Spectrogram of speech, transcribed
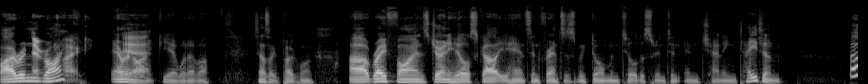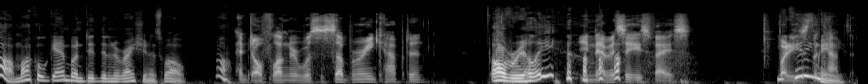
Iron Aaron Reich, Reich. Aaron Yeah. Reich. Yeah, whatever. Sounds like a Pokemon. Uh, Ralph Fiennes, Jonah Hill, Scarlett Johansson, Frances McDormand, Tilda Swinton, and Channing Tatum. Oh, Michael Gambon did the narration as well. Oh, And Dolph Lundgren was the submarine captain. oh, really? You never see his face, but You he's the me? captain.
